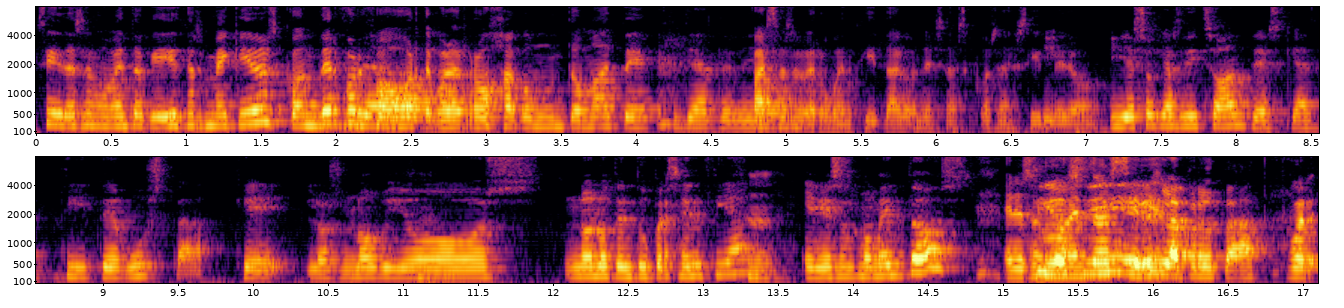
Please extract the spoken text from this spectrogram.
sí, de ese momento que dices me quiero esconder, por Ya. favor, te pones roja como un tomate. Ya te digo. Pasas vergüencita con esas cosas, sí, Y- pero... Y eso que has dicho antes, que a ti te gusta que los novios no noten tu presencia, en esos momentos, Hmm. En esos sí momentos o sí, sí. eres la prota. Por-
